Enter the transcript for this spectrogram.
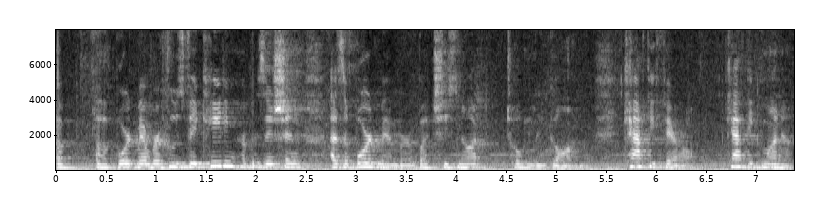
a, a board member who's vacating her position as a board member, but she's not totally gone. Kathy Farrell. Kathy, come on up.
